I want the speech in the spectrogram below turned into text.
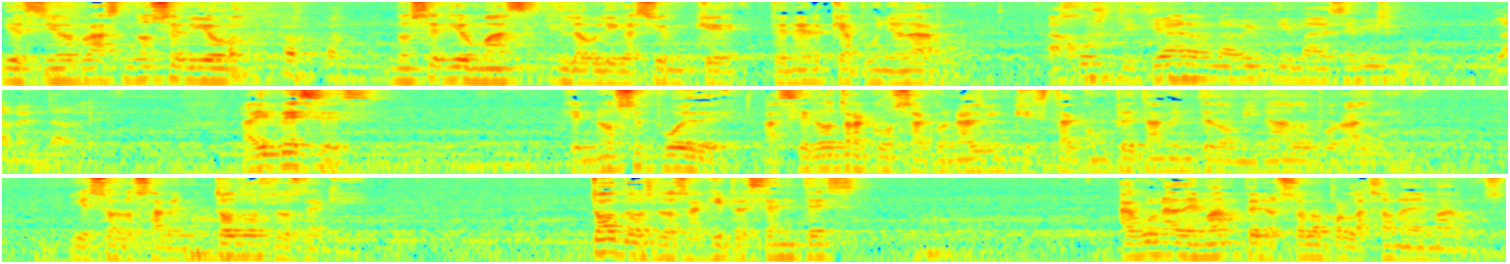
Y el señor Rust no se vio, no se vio más en la obligación que tener que apuñalarlo. Ajusticiar a una víctima de sí mismo. Lamentable. Hay veces que no se puede hacer otra cosa con alguien que está completamente dominado por alguien. Y eso lo saben todos los de aquí. Todos los aquí presentes. Hago un ademán, pero solo por la zona de magos.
